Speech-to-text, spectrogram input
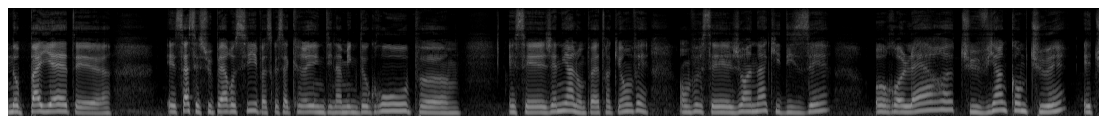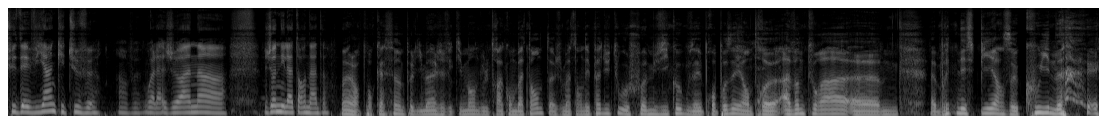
nos paillettes. Et, et ça, c'est super aussi parce que ça crée une dynamique de groupe. Et c'est génial, on peut être qui on veut. On veut, c'est Johanna qui disait au roller, tu viens comme tu es et tu deviens qui tu veux. Voilà, Johanna, Johnny la tornade. Ouais, alors pour casser un peu l'image effectivement d'ultra combattante, je m'attendais pas du tout aux choix musicaux que vous avez proposés entre Aventura, euh, Britney Spears, Queen et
